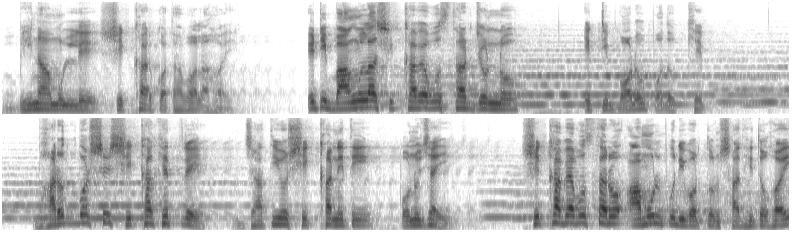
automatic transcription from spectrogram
বিনামূল্যে শিক্ষার কথা বলা হয়। এটি বাংলা শিক্ষা ব্যবস্থার জন্য একটি বড় পদক্ষেপ। ভারতবর্ষের শিক্ষাক্ষেত্রে জাতীয় শিক্ষানীতি অনুযায়ী শিক্ষা ব্যবস্থারও আমূল পরিবর্তন সাধিত হয়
